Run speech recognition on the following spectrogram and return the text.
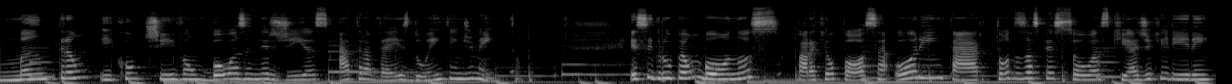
mantram e cultivam boas energias através do entendimento. Esse grupo é um bônus para que eu possa orientar todas as pessoas que adquirirem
